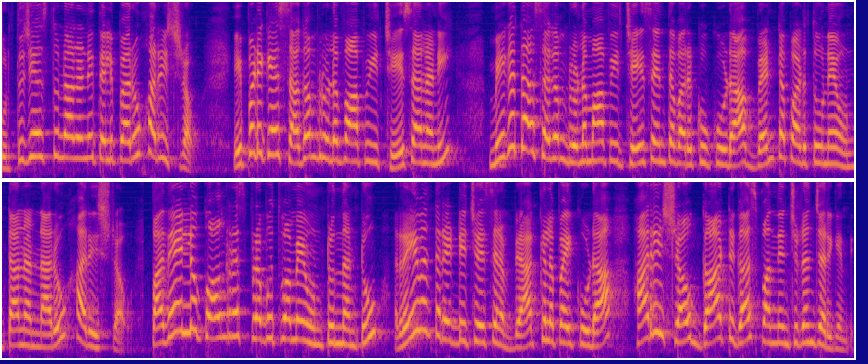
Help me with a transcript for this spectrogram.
గుర్తు చేస్తున్నానని తెలిపారు హరీష్ రావు. ఇప్పటికే సగం రుణమాఫీ చేశానని మిగతా సగం రుణమాఫీ చేసేంత వరకు కూడా వెంట పడుతూనే ఉంటానన్నారు హరీష్ రావు. పదేళ్ళు కాంగ్రెస్ ప్రభుత్వమే ఉంటుందంటూ రేవంత్ రెడ్డి చేసిన వ్యాఖ్యలపై కూడా హరీష్ రావు ఘాటుగా స్పందించడం జరిగింది.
